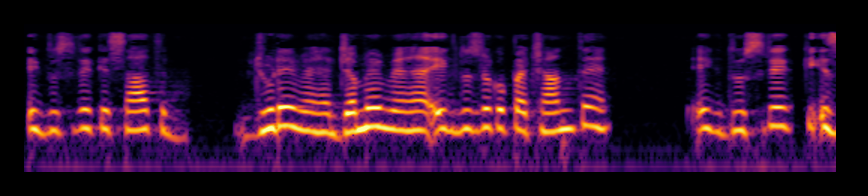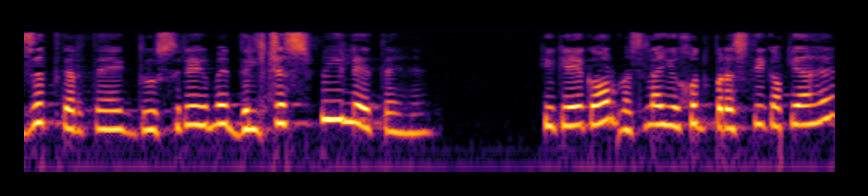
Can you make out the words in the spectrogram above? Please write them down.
ایک دوسرے کے ساتھ جڑے ہوئے ہیں، جمے ہوئے ہیں، ایک دوسرے کو پہچانتے ہیں، ایک دوسرے کی عزت کرتے ہیں، ایک دوسرے میں دلچسپی لیتے ہیں۔ کیونکہ ایک اور مسئلہ یہ خود پرستی کا کیا ہے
